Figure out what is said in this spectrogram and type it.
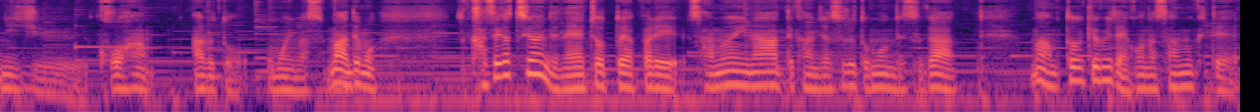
20後半あると思います。まあでも風が強いんでねちょっとやっぱり寒いなって感じはすると思うんですがまあ東京みたいにこんな寒くて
